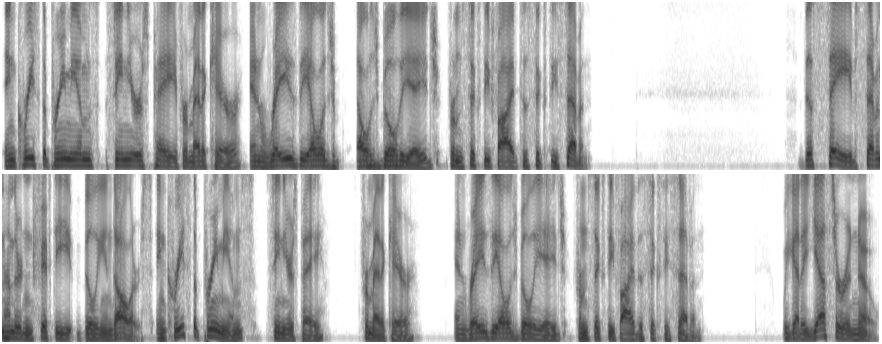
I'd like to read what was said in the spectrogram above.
increase the premiums seniors pay for Medicare and raise the elig- eligibility age from 65 to 67. This saves $750 billion. Increase the premiums seniors pay for Medicare and raise the eligibility age from 65 to 67. We got a yes or a no.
